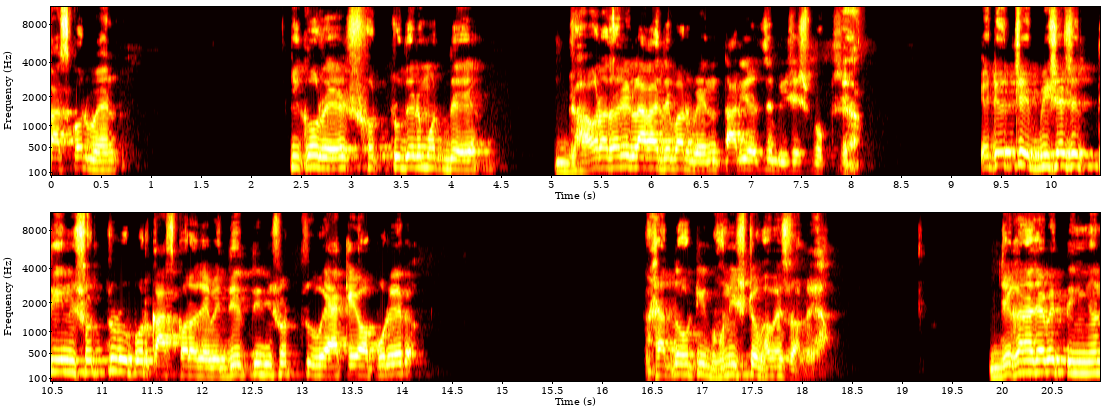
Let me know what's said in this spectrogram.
কাজ করবেন? কি করে শত্রুদের মধ্যে ঝগড়াঝাড়ি লাগাতে পারবেন, তারই হচ্ছে বিশেষ প্রক্রিয়া। এটি হচ্ছে বিশেষ তিন শত্রুর উপর কাজ করা যাবে। যে তিন শত্রু একে অপরের সাথে ওটি ঘনিষ্ঠভাবে চলে। যেখানে যাবে তিনজন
